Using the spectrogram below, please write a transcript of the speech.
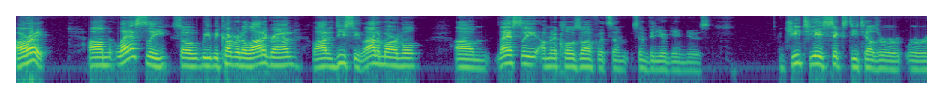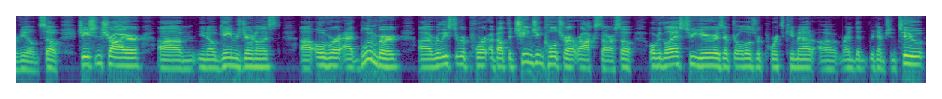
All right. Um, lastly, so we, we covered a lot of ground, a lot of DC, a lot of Marvel, um, lastly, I'm going to close off with some some video game news. GTA 6 details were, were revealed. So Jason Schreier, um, you know, games journalist uh, over at Bloomberg, uh, released a report about the changing culture at Rockstar. So over the last two years, after all those reports came out, uh, Red Dead Redemption 2,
